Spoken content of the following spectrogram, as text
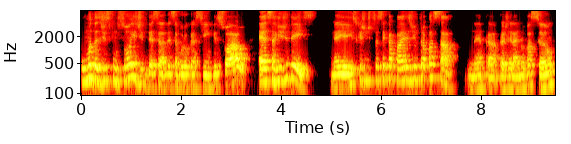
uma das disfunções de, dessa, dessa burocracia impessoal é essa rigidez. Né? E é isso que a gente precisa ser capaz de ultrapassar né? para gerar inovação.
